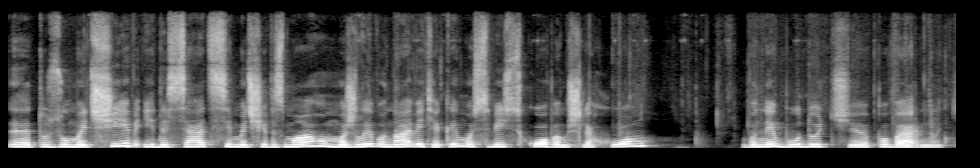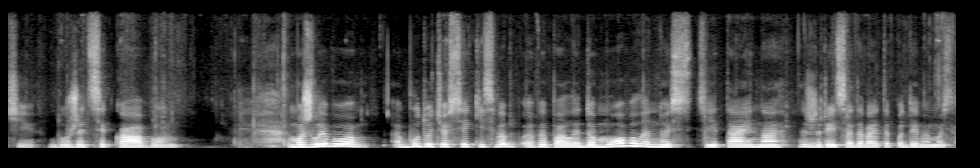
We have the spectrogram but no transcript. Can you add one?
е, тузу мечів і десятці мечів з магом, можливо, навіть якимось військовим шляхом вони будуть е, повернуті. Дуже цікаво. Можливо, Будуть ось якісь випали домовленості, тайна жриця, давайте подивимось,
